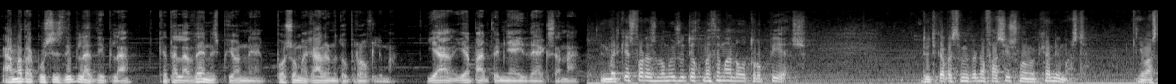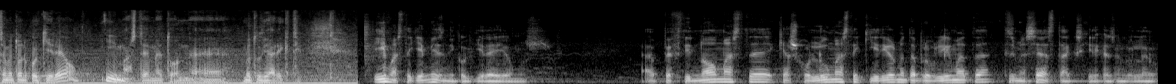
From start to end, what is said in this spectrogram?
Άμα τα ακούσεις δίπλα-δίπλα, καταλαβαίνεις ποιο είναι, πόσο μεγάλο είναι το πρόβλημα. Για, για πάρτε μια ιδέα ξανά. Μερικές φορές νομίζω ότι έχουμε θέμα νοοτροπίας. Διότι κάποια στιγμή πρέπει να αποφασίσουμε με ποιον είμαστε. Είμαστε με τον οικοκυρέο ή είμαστε με τον, ε, με το διαρρήκτη. Είμαστε κι εμείς νοικοκυρέοι όμως. Απευθυνόμαστε και ασχολούμαστε κυρίως με τα προβλήματα της μεσαίας τάξης, κύριε Χαζηνδολέου.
